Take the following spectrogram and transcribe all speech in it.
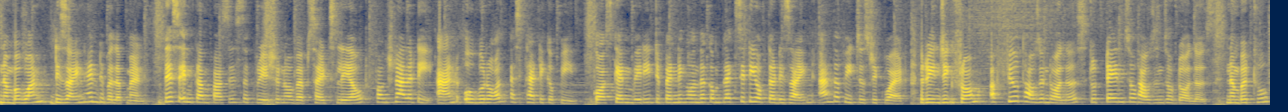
Number 1. Design and development. This encompasses the creation of websites layout, functionality and overall aesthetic appeal. Costs can vary depending on the complexity of the design and the features required, ranging from a few thousand dollars to tens of thousands of dollars. Number 2.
